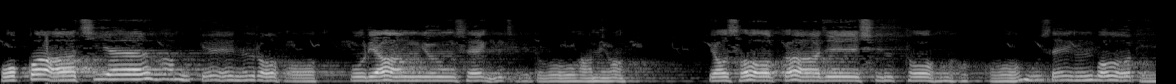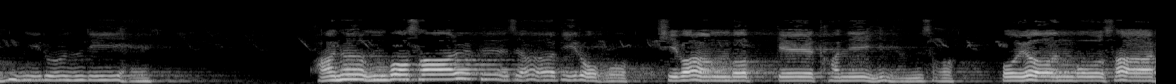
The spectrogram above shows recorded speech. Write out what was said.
복과 지혜 함께 늘어 무량중생 제도하며 여섯 가지 신통 없고 무생법인 이룬 뒤에 관음보살 대자비로 시방법계 다니면서 보현보살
